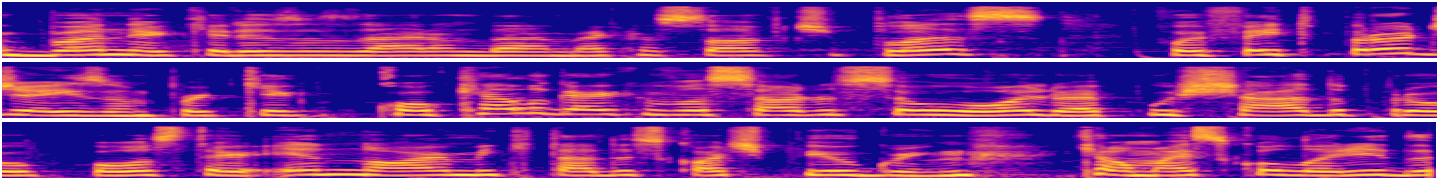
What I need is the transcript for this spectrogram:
o banner que eles usaram da Microsoft Plus foi feito pro Jason, porque qualquer lugar que você olha o seu olho é puxado pro pôster enorme que tá do Scott Pilgrim, que é o mais colorido.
